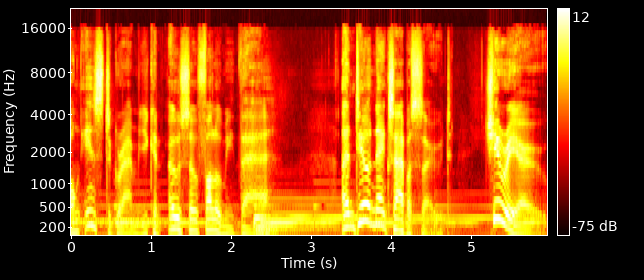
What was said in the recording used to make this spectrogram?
on Instagram, you can also follow me there. Until next episode, cheerio!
